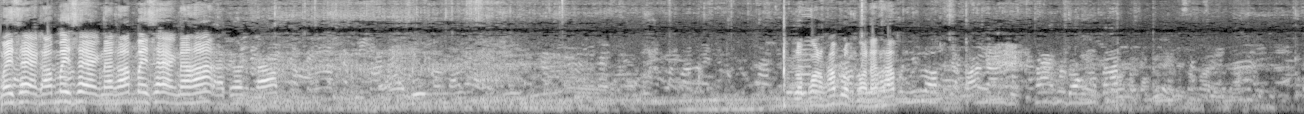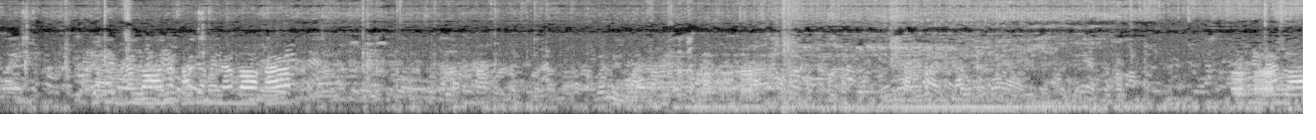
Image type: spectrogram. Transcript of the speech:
ไม่แทรกครับไม่แทรกนะครับ ไม่แทรกนะฮะหลบก่อนครับหลบก่อนนะครับวันนี้หนางบุกข้าผู้ดงนะครับยกให้น้ำรอนะครับยกให้น้ำรอครับยน้ำรอนะครับ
